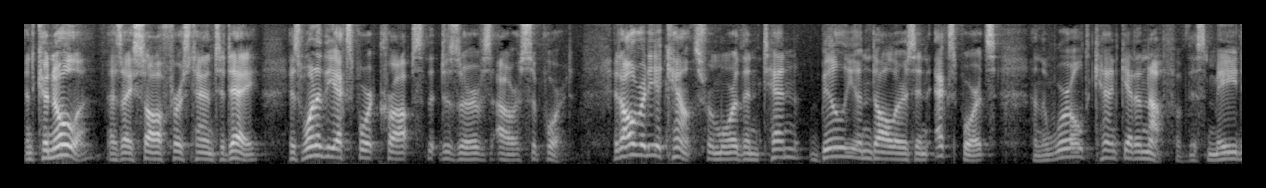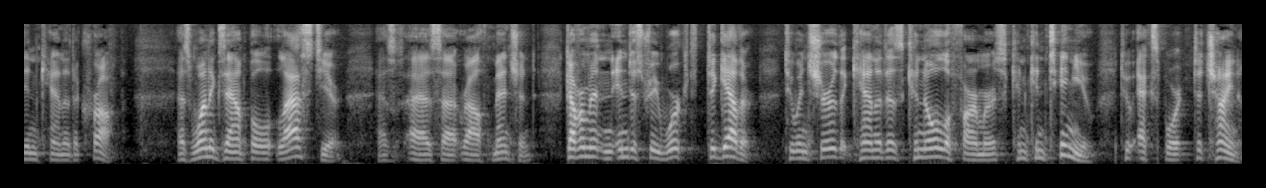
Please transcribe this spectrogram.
And canola, as I saw firsthand today, is one of the export crops that deserves our support. It already accounts for more than $10 billion in exports, and the world can't get enough of this made in Canada crop. As one example, last year, as, as uh, Ralph mentioned, government and industry worked together to ensure that Canada's canola farmers can continue to export to China.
